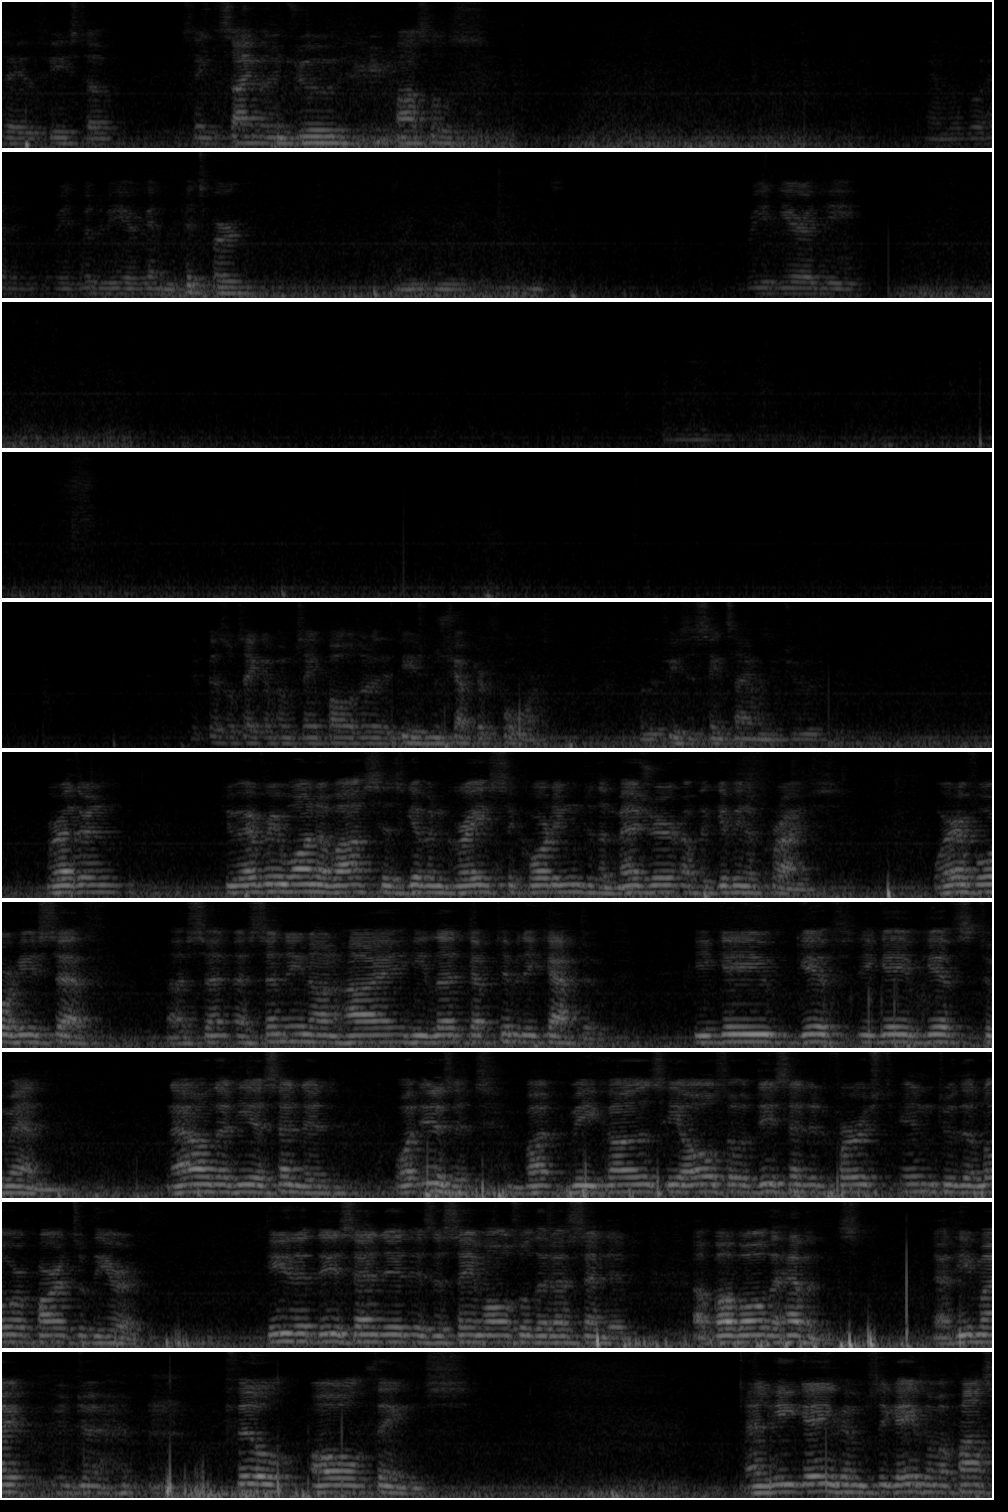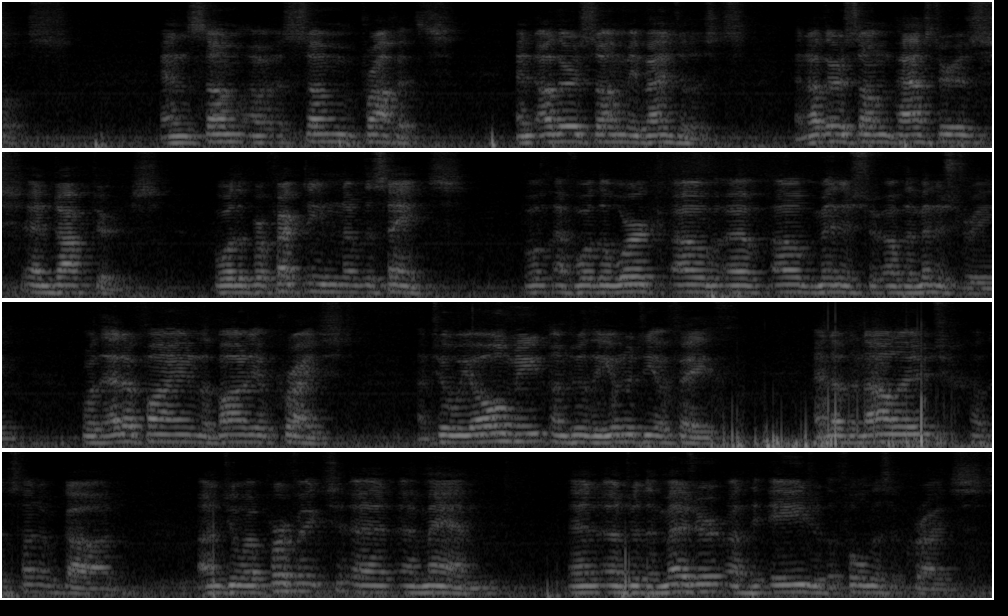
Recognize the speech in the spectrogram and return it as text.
today the feast of St. Simon and Jude, apostles. And we'll go ahead and read, good to be here again in Pittsburgh. And- and- and Read here the The epistle taken from St. Paul's to Ephesians chapter 4, of the feast of St. Simon the Jew. Brethren, to every one of us is given grace according to the measure of the giving of Christ. Wherefore he saith, ascending on high, he led captivity captive. He gave gifts, he gave gifts to men. Now that he ascended, what is it but because he also descended first into the lower parts of the earth? He that descended is the same also that ascended above all the heavens, that he might fill all things. And he gave him he gave him apostles, and some uh, some prophets, and others some evangelists, and others some pastors and doctors, for the perfecting of the saints, for, for the work of of, of ministry of the ministry for the edifying the body of Christ, until we all meet unto the unity of faith and of the knowledge of the Son of God, unto a perfect uh, a man, and unto the measure of the age of the fullness of Christ.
